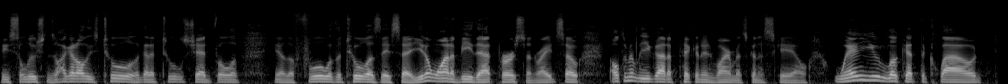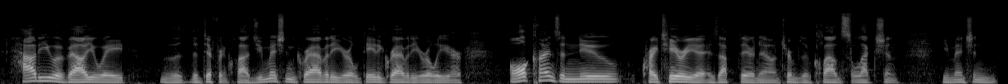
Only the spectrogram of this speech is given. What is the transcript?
these solutions, I got all these tools, I got a tool shed full of, you know, the fool with the tool as they say. You don't want to be that person, right? So ultimately you got to pick an environment that's going to scale. When you look at the cloud, how do you evaluate the, the different clouds? You mentioned gravity or data gravity earlier. All kinds of new criteria is up there now in terms of cloud selection. You mentioned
